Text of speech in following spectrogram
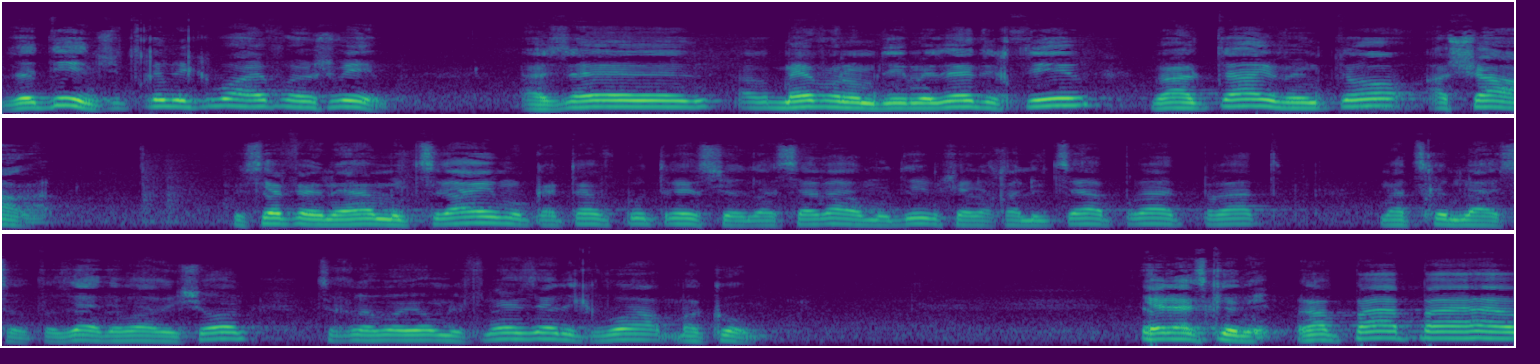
זה דין שצריכים לקבוע איפה יושבים. אז זה, מאיפה לומדים את זה? דכתיב, ועלתה יבנתו השערה. בספר נעם מצרים הוא כתב קוטרס של עשרה עמודים של החליצה, פרט פרט, מה צריכים לעשות. אז זה הדבר הראשון, צריך לבוא יום לפני זה לקבוע מקום. אל הזקנים. רב פאפא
